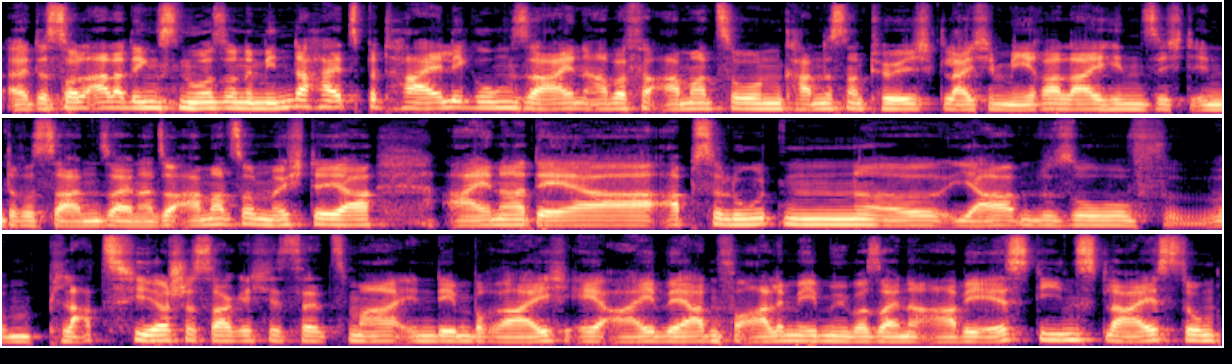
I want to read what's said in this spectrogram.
Äh, das soll allerdings nur so eine Minderheitsbeteiligung sein, aber für Amazon kann es natürlich gleich in mehrerlei Hinsicht interessant sein. Also Amazon möchte ja einer der absoluten, äh, ja, so Platzhirsche, sage ich jetzt mal, in dem Bereich AI werden vor allem eben über seine AWS-Dienstleistung,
